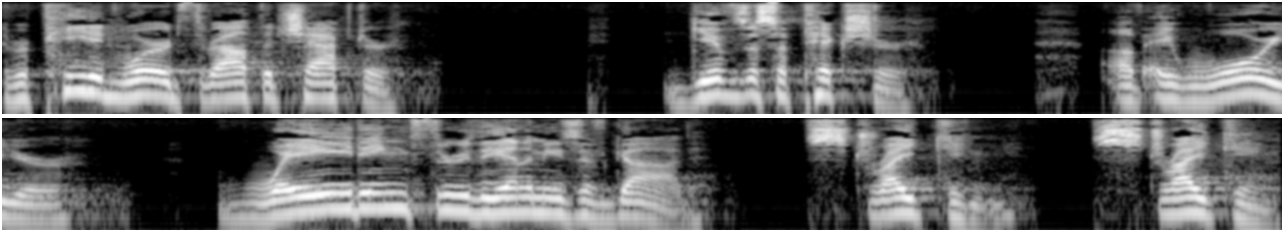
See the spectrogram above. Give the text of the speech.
The repeated word throughout the chapter gives us a picture of a warrior wading through the enemies of God, striking, striking,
